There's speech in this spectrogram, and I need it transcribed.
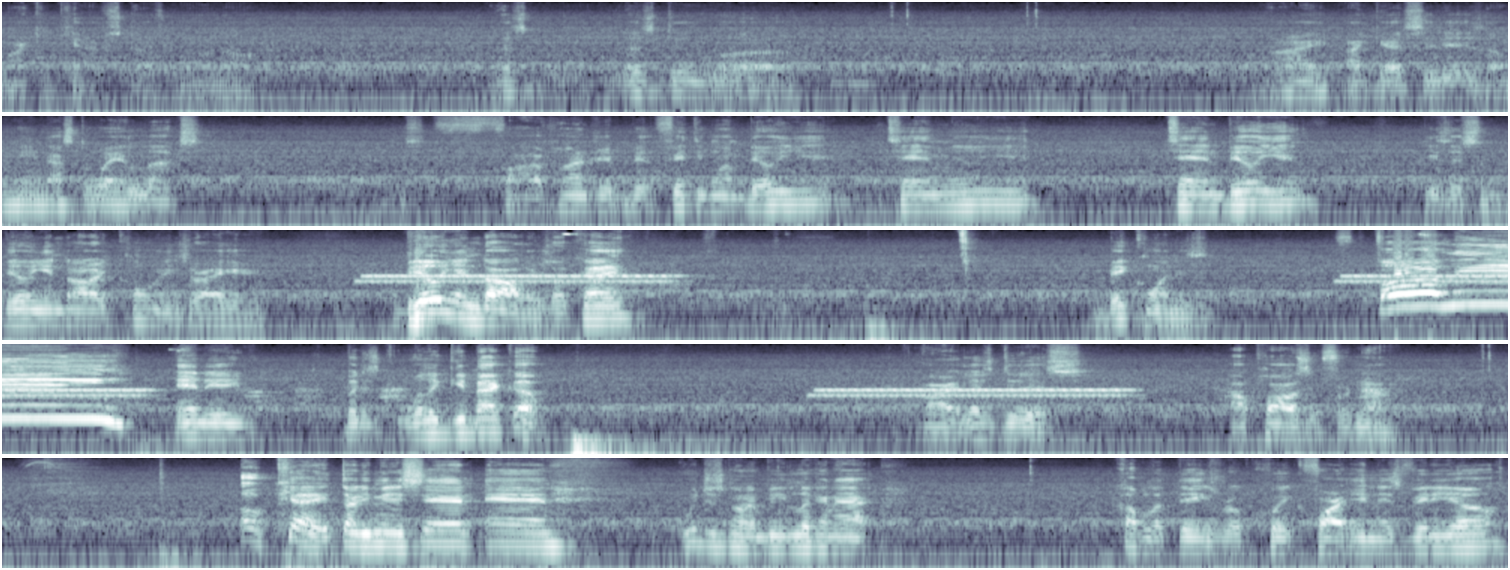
Market cap stuff going on. Let's let's do uh Alright, I guess it is. I mean that's the way it looks. 551 billion, 10 million, 10 billion. These are some billion dollar coins right here. Billion dollars, okay? Bitcoin is falling, and it, but it's, will it get back up? All right, let's do this. I'll pause it for now. Okay, 30 minutes in, and we're just gonna be looking at a couple of things real quick for in this video.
